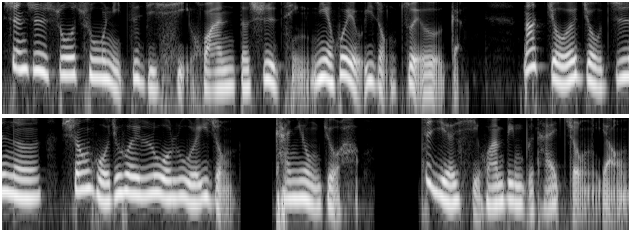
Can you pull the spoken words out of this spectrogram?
甚至说出你自己喜欢的事情，你也会有一种罪恶感。那久而久之呢，生活就会落入了一种堪用就好，自己的喜欢并不太重要。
